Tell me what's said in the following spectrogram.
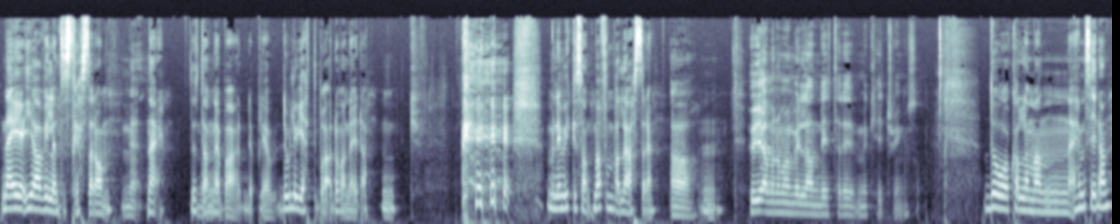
Nej, jag ville inte stressa dem. nej. Nej, utan Nej. det, bara, det, blev, det blev jättebra, de var nöjda. Mm. Men det är mycket sånt, man får bara lösa det. Ja. Mm. Hur gör man om man vill anlita dig med catering och så? Då kollar man hemsidan,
